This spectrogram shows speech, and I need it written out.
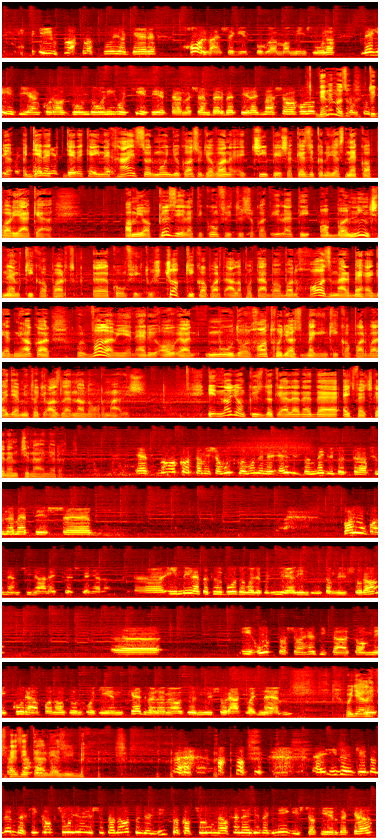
én válaszoljak erre, halvány segédfogalmam nincs róla nehéz ilyenkor azt gondolni, hogy két értelmes ember beszél egymással, holott... De nem az, tudjuk, tudja, a gyerek, gyerekeinek hányszor mondjuk azt, hogyha van egy csípés a kezükön, hogy ezt ne kaparják el. Ami a közéleti konfliktusokat illeti, abban nincs nem kikapart konfliktus, csak kikapart állapotában van. Ha az már behegedni akar, akkor valamilyen erő olyan módon hat, hogy az megint kikaparva legyen, mint hogy az lenne a normális. Én nagyon küzdök ellene, de egy fecske nem csinál nyarat. Ezt ma akartam is a múltkor mondani, hogy ez viszont megütötte a fülemet, és e, valóban nem csinál egy kenyeret. E, én méretetlenül boldog vagyok, hogy újra elindult a műsora. E, én hosszasan hezitáltam még korábban azon, hogy én kedvelem-e az ön műsorát, vagy nem. Hogy el lehet hezitálni ez ügyben? Időnként az ember kikapcsolja, és utána azt mondja, hogy visszakapcsolom, mert a fene egye meg mégiscsak érdekel.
